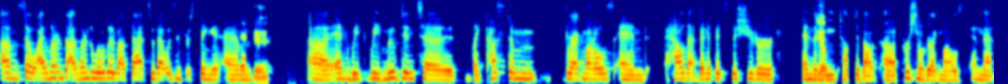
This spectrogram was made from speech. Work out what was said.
Um, so I learned I learned a little bit about that. So that was interesting. Um, Okay. uh, and we we moved into like custom drag models and how that benefits the shooter. And then Yep. we talked about uh, personal drag models and that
